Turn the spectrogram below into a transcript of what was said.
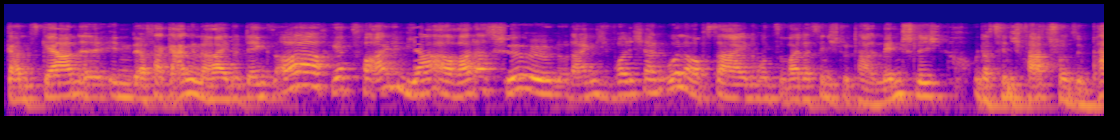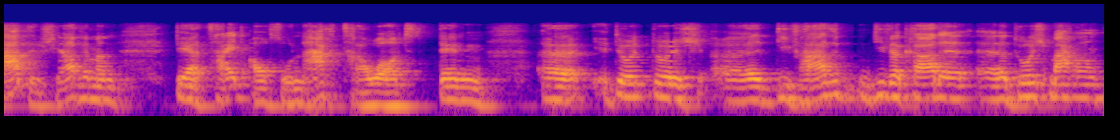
ganz gerne in der Vergangenheit und denke, ach, jetzt vor einem Jahr war das schön und eigentlich wollte ich ja in Urlaub sein und so weiter. Das finde ich total menschlich und das finde ich fast schon sympathisch, ja, wenn man der Zeit auch so nachtrauert. Denn äh, durch, durch äh, die Phase, die wir gerade äh, durchmachen,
